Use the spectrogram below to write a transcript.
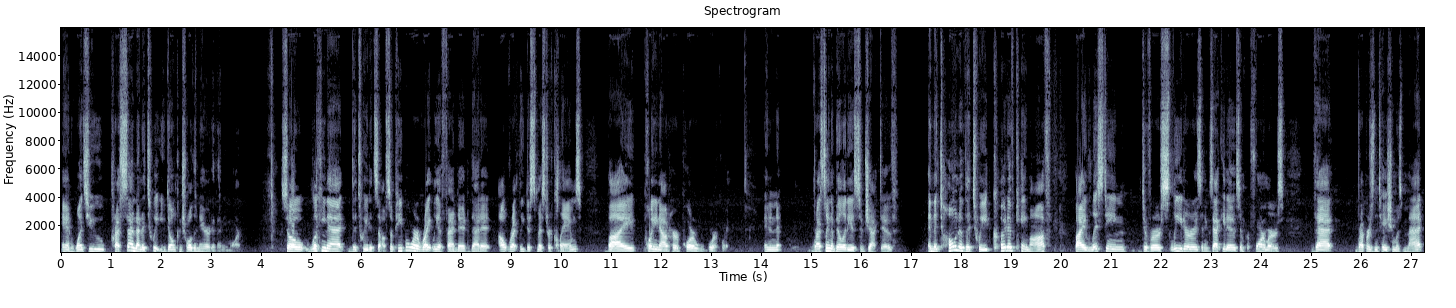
And once you press send on a tweet, you don't control the narrative anymore. So, looking at the tweet itself, so people were rightly offended that it outrightly dismissed her claims by pointing out her poor work rate. And wrestling ability is subjective, and the tone of the tweet could have came off by listing diverse leaders and executives and performers that representation was met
